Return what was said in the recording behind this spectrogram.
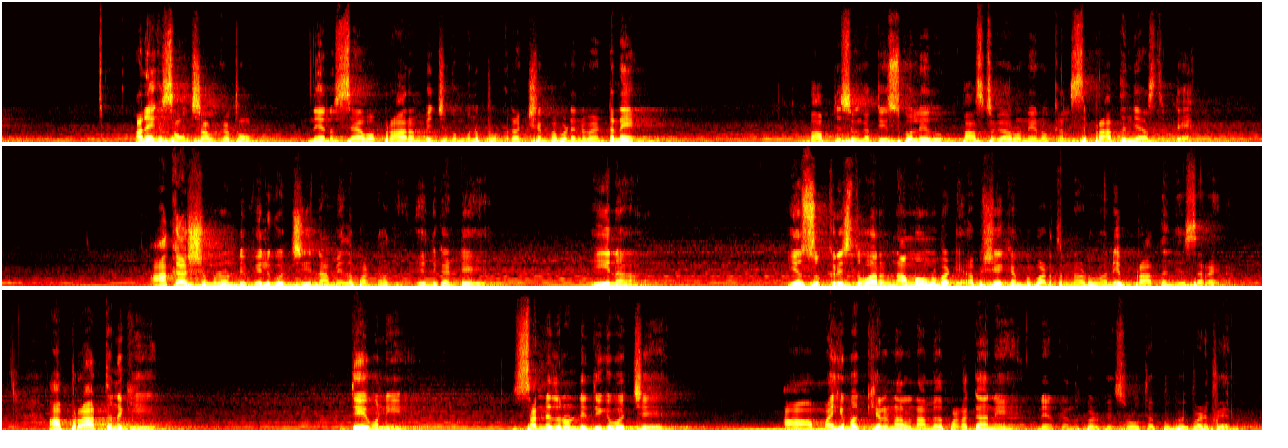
అనేక సంవత్సరాల క్రితం నేను సేవ ప్రారంభించక మునుపు రక్షింపబడిన వెంటనే బాప్తిసంగా తీసుకోలేదు. పాస్టర్ గారు నేను కలిసి ప్రార్థన చేస్తుంటే ఆకాశం నుండి వెలుగొచ్చి నా మీద పడ్డాది ఎందుకంటే ఈయన యేసుక్రీస్తు వారి నామమును బట్టి అభిషేకింపబడుతున్నాడు అని ప్రార్థన చేశారు ఆయన. ఆ ప్రార్థనకి దేవుని సన్నిధి నుండి దిగి వచ్చే ఆ మహిమ కిరణాలు నా మీద పడగానే నేను కింద పడిపోయి శ్రోత తప్పిపోయి పడిపోయాను.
